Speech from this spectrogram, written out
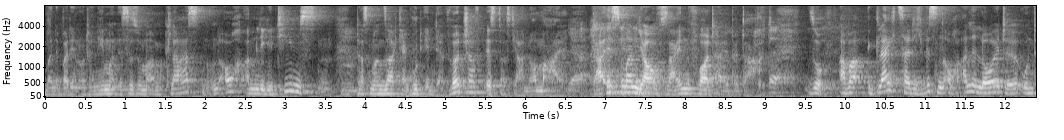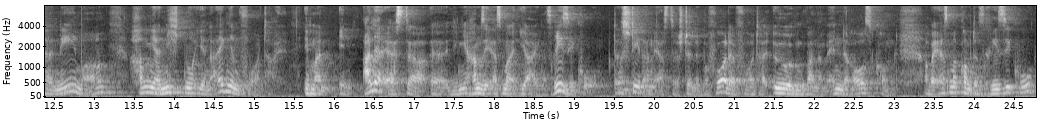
meine, bei den Unternehmern ist es immer am klarsten und auch am legitimsten, mhm. dass man sagt, ja gut, in der Wirtschaft ist das ja normal. Ja. Da ist man ja auf seinen Vorteil bedacht. Ja. So, aber gleichzeitig wissen auch alle Leute, Unternehmer haben ja nicht nur ihren eigenen Vorteil. Ich meine, in allererster äh, Linie haben sie erstmal ihr eigenes Risiko. Das steht an erster Stelle, bevor der Vorteil irgendwann am Ende rauskommt. Aber erstmal kommt das Risiko,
